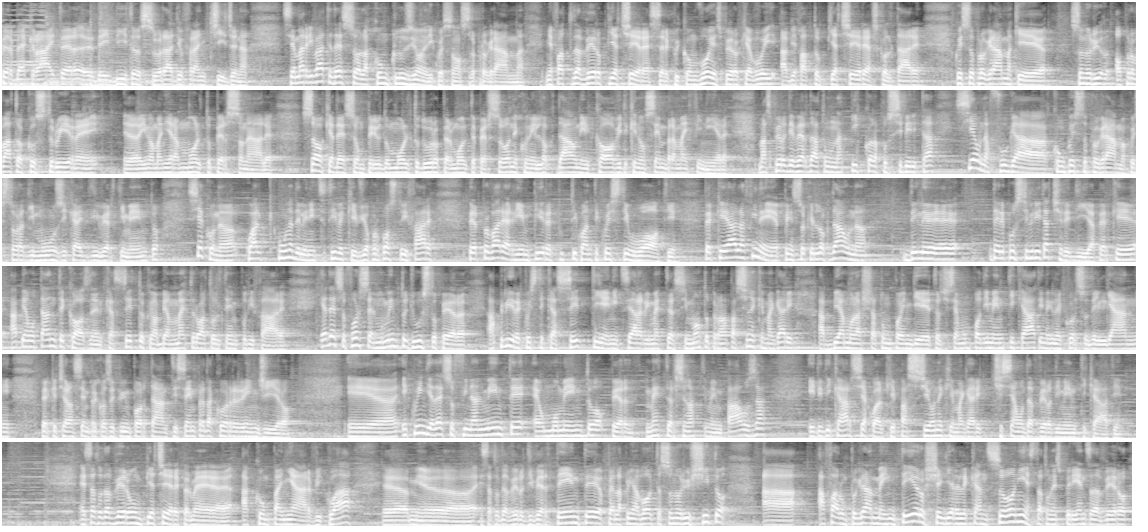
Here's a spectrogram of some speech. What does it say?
Paperback Writer eh, dei Beatles su Radio Francigena. Siamo arrivati adesso alla conclusione di questo nostro programma. Mi ha fatto davvero piacere essere qui con voi e spero che a voi abbia fatto piacere ascoltare questo programma che sono ho provato a costruire eh, in una maniera molto personale. So che adesso è un periodo molto duro per molte persone con il lockdown, il covid che non sembra mai finire, ma spero di aver dato una piccola possibilità, sia una fuga con questo programma, quest'ora di musica e di divertimento, sia con eh, qualcuna delle iniziative che vi ho proposto di fare per provare a riempire tutti quanti questi vuoti, perché alla fine penso che il lockdown delle delle possibilità ce le dia perché abbiamo tante cose nel cassetto che non abbiamo mai trovato il tempo di fare e adesso forse è il momento giusto per aprire questi cassetti e iniziare a rimettersi in moto per una passione che magari abbiamo lasciato un po' indietro, ci siamo un po' dimenticati nel corso degli anni perché c'erano sempre cose più importanti, sempre da correre in giro. E, e quindi adesso finalmente è un momento per mettersi un attimo in pausa e dedicarsi a qualche passione che magari ci siamo davvero dimenticati. È stato davvero un piacere per me eh, accompagnarvi qua, eh, eh, è stato davvero divertente, per la prima volta sono riuscito a, a fare un programma intero, scegliere le canzoni, è stata un'esperienza davvero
